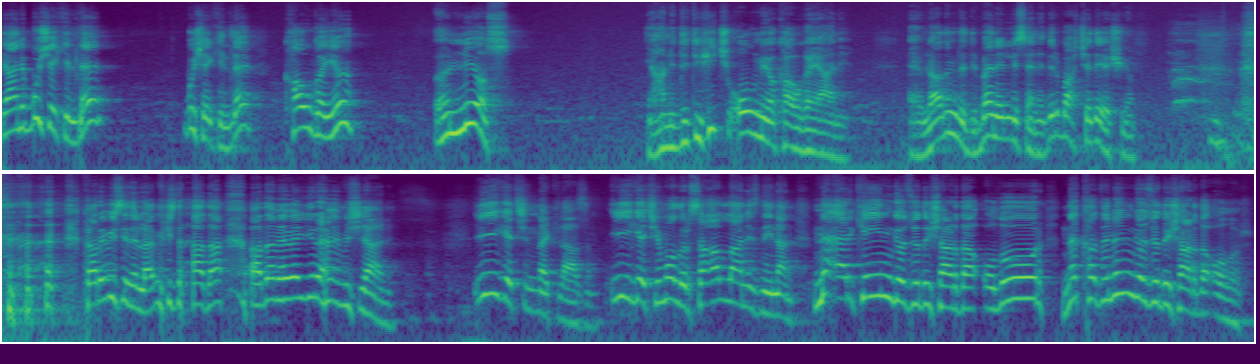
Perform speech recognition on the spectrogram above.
Yani bu şekilde bu şekilde kavgayı önlüyoruz. Yani dedi hiç olmuyor kavga yani. Evladım dedi ben 50 senedir bahçede yaşıyorum. Karı bir sinirlenmiş daha da adam eve girememiş yani. İyi geçinmek lazım. İyi geçim olursa Allah'ın izniyle ne erkeğin gözü dışarıda olur ne kadının gözü dışarıda olur.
